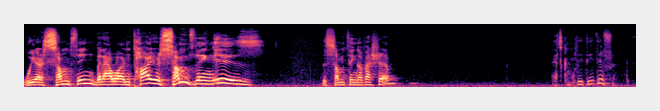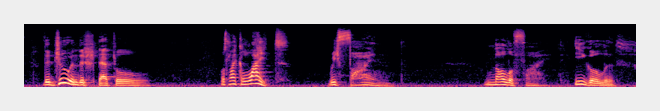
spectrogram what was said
we are something, but our entire something is the something of Hashem. That's completely different. The Jew in the shtetl was like light, refined, nullified, egoless,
